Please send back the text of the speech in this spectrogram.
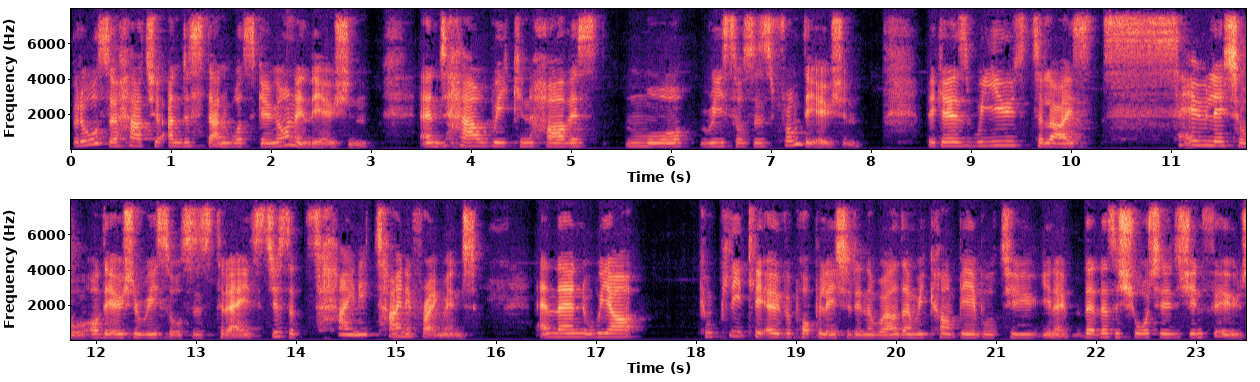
but also how to understand what's going on in the ocean and how we can harvest more resources from the ocean. Because we utilize so little of the ocean resources today. It's just a tiny, tiny fragment. And then we are completely overpopulated in the world and we can't be able to, you know, there's a shortage in food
